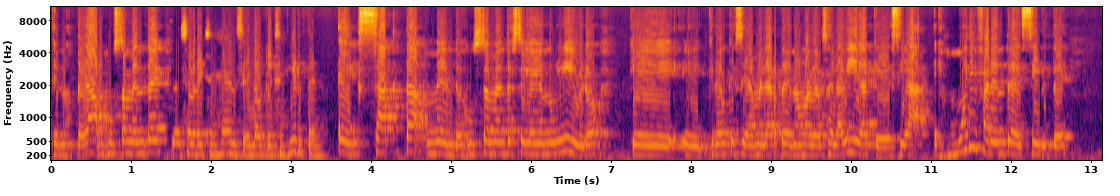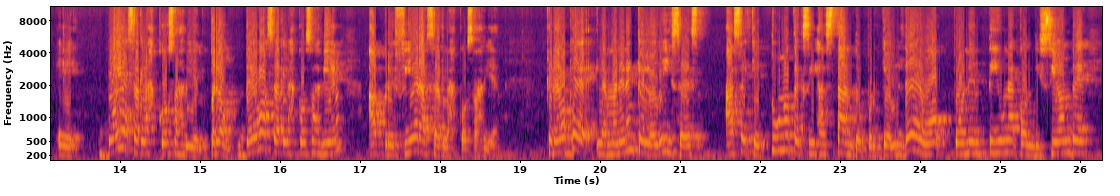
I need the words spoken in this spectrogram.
que nos pegamos, justamente... La sobreexigencia, el autoexigirte. Exactamente, justamente estoy leyendo un libro que eh, creo que se llama El arte de no amargarse la vida, que decía, es muy diferente decirte, eh, voy a hacer las cosas bien, perdón, debo hacer las cosas bien, a prefiero hacer las cosas bien. Creo que la manera en que lo dices hace que tú no te exijas tanto, porque el debo pone en ti una condición de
